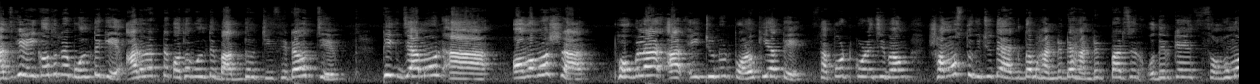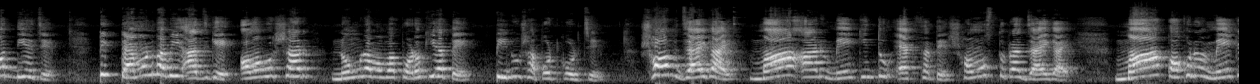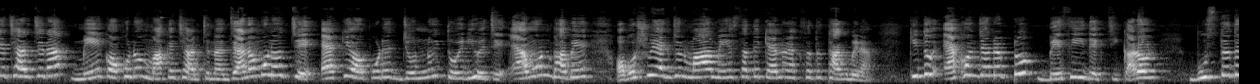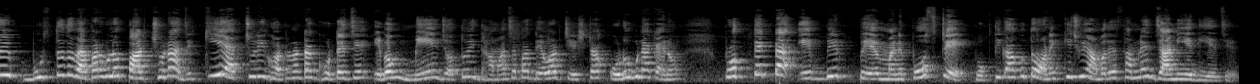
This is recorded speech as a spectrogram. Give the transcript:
আজকে এই কথাটা বলতে গিয়ে আরও একটা কথা বলতে বাধ্য হচ্ছি, সেটা হচ্ছে ঠিক যেমন অমাবস্যা ফোগলার আর এই টুনুর পরকিয়াতে সাপোর্ট করেছে এবং সমস্ত কিছুতে একদম হান্ড্রেডে হান্ড্রেড পার্সেন্ট ওদেরকে সহমত দিয়েছে, ঠিক তেমনভাবেই আজকে অমাবস্যার নোংরা বাবা পরকিয়াতে টিনু সাপোর্ট করছে। সব জায়গায় মা আর মেয়ে কিন্তু একসাথে, সমস্তটা জায়গায়। মা কখনো মেয়েকে ছাড়ছে না, মেয়ে কখনো মাকে ছাড়ছে না। যেন মনে হচ্ছে একে অপরের জন্যই তৈরি হয়েছে। এমন ভাবে অবশ্যই একজন মা মেয়ের সাথে কেন একসাথে থাকবে না? কিন্তু এখন যেন একটু বেশিই দেখছি। কারণ বুঝতে তো বুঝতে তো ব্যাপারগুলো পারছ না যে কি অ্যাকচুয়ালি ঘটনাটা ঘটেছে এবং মেয়ে যতই ধামাচাপা দেওয়ার চেষ্টা করুক না কেন প্রত্যেকটা এফবির মানে পোস্টে ভক্তি কাকু তো অনেক কিছুই আমাদের সামনে জানিয়ে দিয়েছে।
